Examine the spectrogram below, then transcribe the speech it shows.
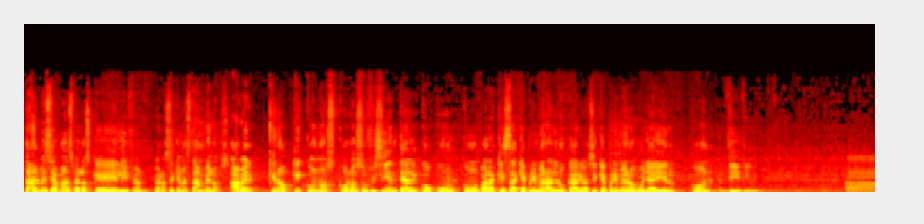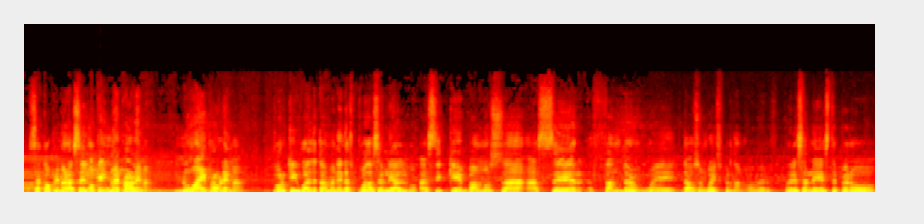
Tal vez sea más veloz que Leafeon, pero sé que no es tan veloz. A ver, creo que conozco lo suficiente al Cocoon como para que saque primero al Lucario. Así que primero voy a ir con Didi. Sacó primero a Cell. Ok, no hay problema. No hay problema. Porque igual de todas maneras puedo hacerle algo. Así que vamos a hacer Thunder Wave. Thousand Waves, perdón. A ver, podría hacerle este, pero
